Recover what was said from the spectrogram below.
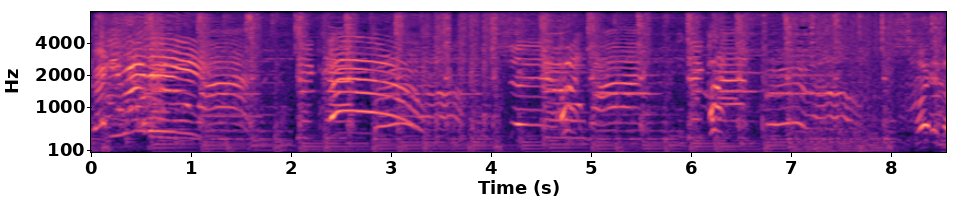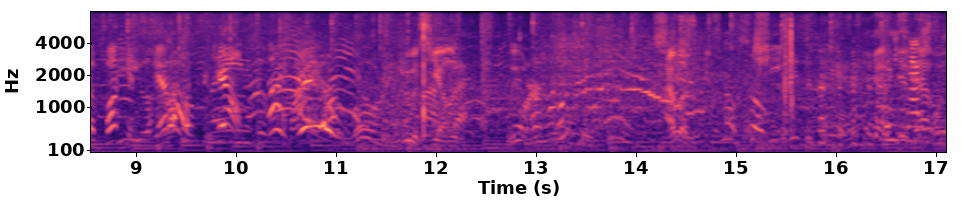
Ready, ready! In the bucket? Yeah. Count. Who was yelling? We weren't. I wasn't. Can you catch me?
